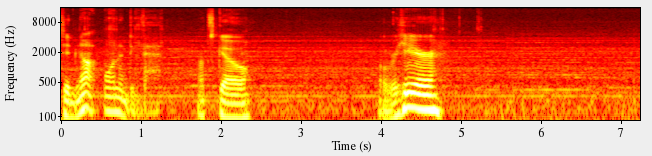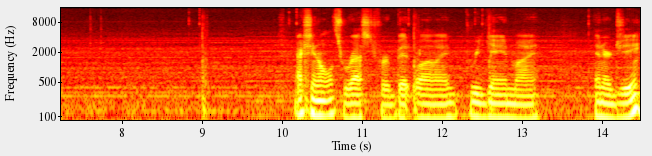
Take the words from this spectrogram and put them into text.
Did not want to do that. Let's go over here. Actually, no, let's rest for a bit while I regain my energy.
